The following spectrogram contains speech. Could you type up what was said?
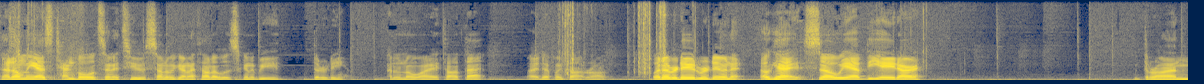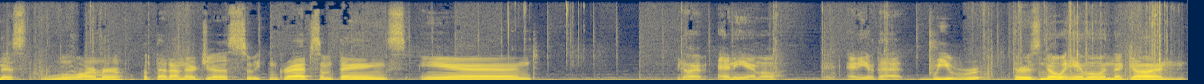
That only has 10 bullets in it too. Son of a gun, I thought it was to be 30. I don't know why I thought that. I definitely thought wrong. Whatever, dude, we're doing it. Okay, so we have the ADAR. Throw on this little armor. Put that on there just so we can grab some things. And we don't have any ammo any of that. We There's no ammo in the gun.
